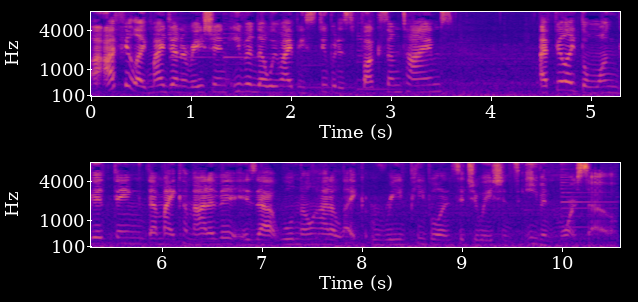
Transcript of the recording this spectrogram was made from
I feel like my generation, even though we might be stupid as fuck sometimes, I feel like the one good thing that might come out of it is that we'll know how to like read people and situations even more so.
